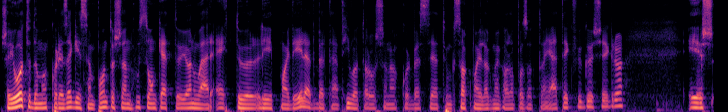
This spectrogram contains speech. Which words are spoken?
és ha jól tudom, akkor ez egészen pontosan 22. január 1-től lép majd életbe, tehát hivatalosan akkor beszéltünk szakmailag megalapozottan játékfüggőségről, és,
